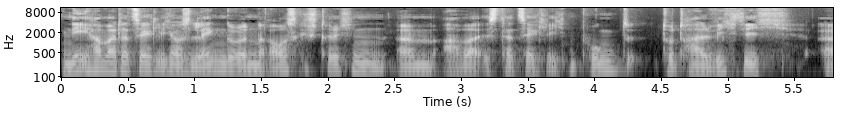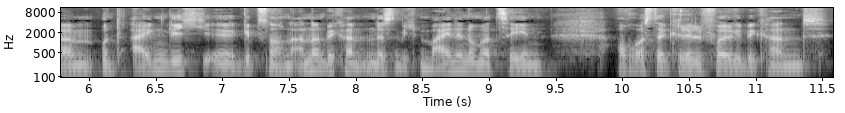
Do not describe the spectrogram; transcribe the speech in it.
Nee, haben wir tatsächlich aus Längengründen rausgestrichen, ähm, aber ist tatsächlich ein Punkt total wichtig. Ähm, und eigentlich äh, gibt es noch einen anderen Bekannten, das ist nämlich meine Nummer 10, auch aus der Grillfolge bekannt.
